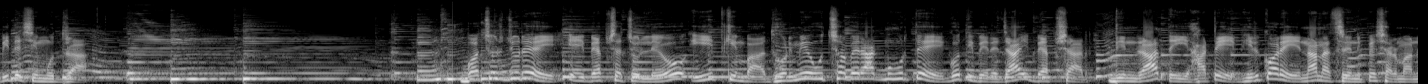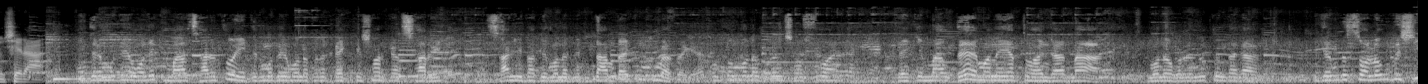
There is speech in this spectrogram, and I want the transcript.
বিদেশি মুদ্রা। বছর জুড়ে এই ব্যবসা চললেও ঈদ কিংবা ধর্মীয় উৎসবের আগ মুহূর্তে গতি বেড়ে যায় ব্যবসার। দিনরাত এই হাটে ভিড় করে নানা শ্রেণি পেশার মানুষেরা। ঈদের মধ্যে অনেক মাল ছাড়ে তো, ঈদের মধ্যে মনে করেন ব্যাংকে সরকার ছাড়ে, ছাড়লে বাদে মনে করেন দামটা একটু কমে থাকে। এখন তো মনে করেন সবসময় ব্যাংকে মাল দেয় মানে এত হয় না না। মনে করেন নতুন টাকা, ঈদের মধ্যে চলও বেশি,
